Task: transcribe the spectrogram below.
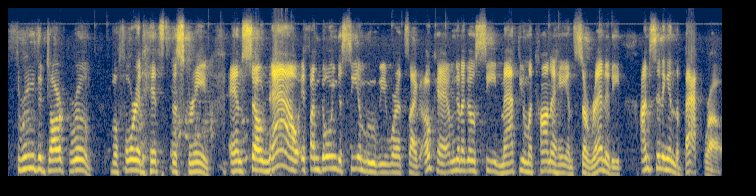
through the dark room before it hits the screen. And so now, if I'm going to see a movie where it's like, okay, I'm going to go see Matthew McConaughey in Serenity, I'm sitting in the back row.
